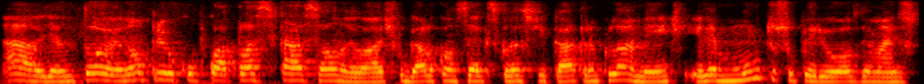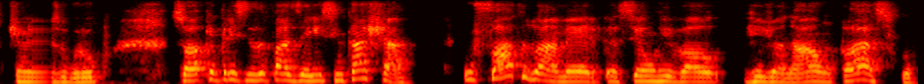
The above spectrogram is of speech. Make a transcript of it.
Ah, eu não, tô, eu não preocupo com a classificação, não. Eu acho que o Galo consegue se classificar tranquilamente. Ele é muito superior aos demais times do grupo, só que precisa fazer isso encaixar. O fato do América ser um rival regional, um clássico,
